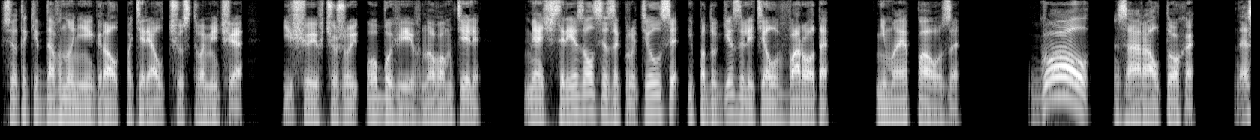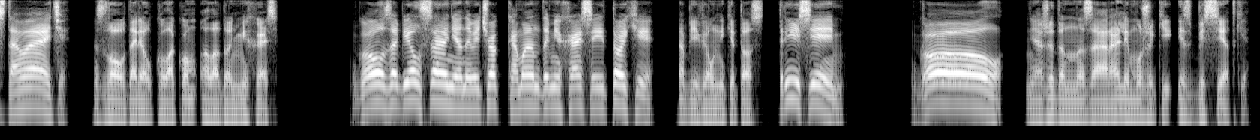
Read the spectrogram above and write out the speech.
все таки давно не играл, потерял чувство мяча. Еще и в чужой обуви и в новом теле. Мяч срезался, закрутился и по дуге залетел в ворота. Немая пауза. «Гол!» — заорал Тоха. «Доставайте!» — зло ударил кулаком о ладонь Михась. «Гол забил Саня, новичок команды Михаси и Тохи!» — объявил Никитос. «Три семь!» «Гол!» — неожиданно заорали мужики из беседки.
